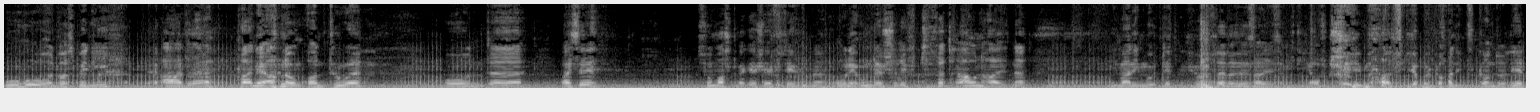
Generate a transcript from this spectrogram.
Uhu und was bin ich? Adler, keine Ahnung, on Tour. Und äh, weißt du, so macht man Geschäfte. Ne? Ohne Unterschrift, Vertrauen halt. Ne? Ich meine, ich, ich hoffe, dass das alles richtig aufgeschrieben hat. Ich habe gar nichts kontrolliert.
